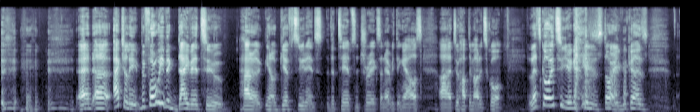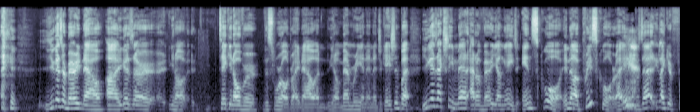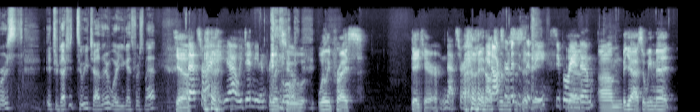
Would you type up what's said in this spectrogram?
and uh, actually, before we even dive into how to, you know, give students the tips and tricks and everything else uh, to help them out at school, let's go into your guys' story because you guys are married now. Uh, you guys are, you know, taking over this world right now and you know memory and, and education but you guys actually met at a very young age in school in uh, preschool right was that like your first introduction to each other where you guys first met Yeah. That's right. Yeah, we did meet in We went preschool. to Willie Price daycare. That's right. in in Oxford, Oxford, Mississippi. Mississippi. Super Yeah. random. Um, but yeah, so we met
